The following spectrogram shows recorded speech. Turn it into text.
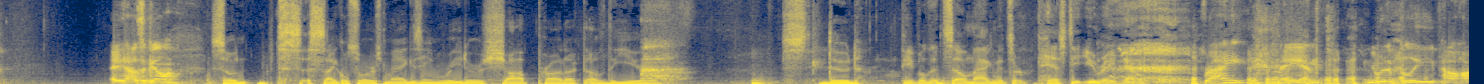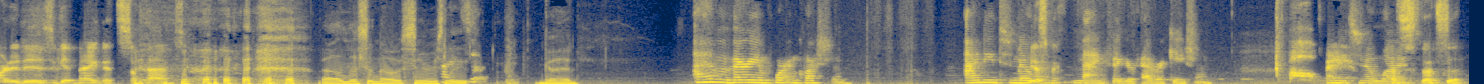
Hey, how's it going? So, S- Cycle Source magazine readers shop product of the year, S- dude. People that sell magnets are pissed at you right now. Right? Man, you wouldn't believe how hard it is to get magnets sometimes. Uh, listen though, seriously. So- Go ahead. I have a very important question. I need to know Yes, nine finger fabrication. Oh, I need to know why. That's that's a.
